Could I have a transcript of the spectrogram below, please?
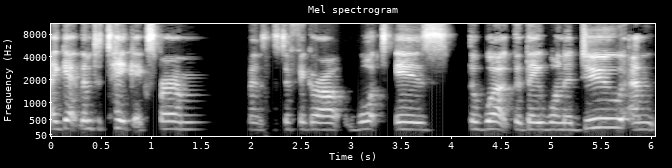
I get them to take experiments to figure out what is the work that they want to do and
